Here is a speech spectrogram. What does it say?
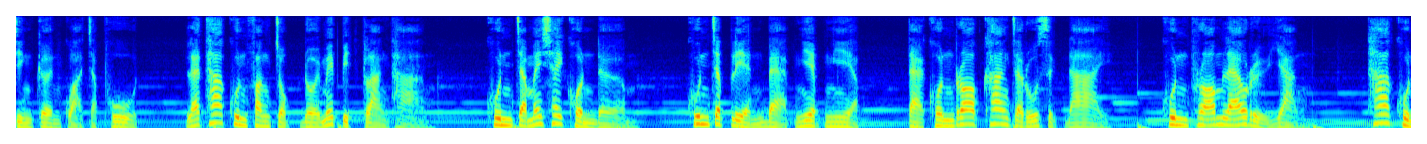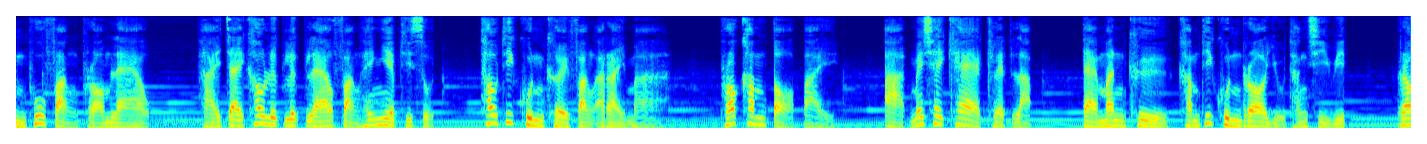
จริงเกินกว่าจะพูด และถ้าคุณฟังจบโดยไม่ปิดกลางทาง คุณจะไม่ใช่คนเดิม คุณจะเปลี่ยนแบบเงียบๆ แต่คนรอบข้างจะรู้สึกได้ คุณพร้อมแล้วหรือยัง ถ้าคุณผู้ฟังพร้อมแล้ว หายใจเข้าลึกๆแล้วฟังให้เงียบที่สุด เท่าที่คุณเคยฟังอะไรมา เพราะคำต่อไป อาจไม่ใช่แค่เคล็ดลับ แต่มันคือคำที่คุณรออยู่ทั้งชีวิต เรา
